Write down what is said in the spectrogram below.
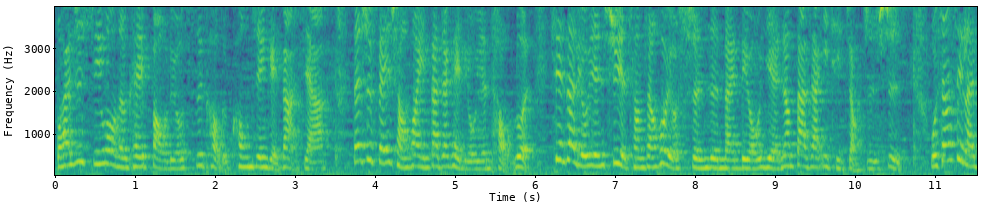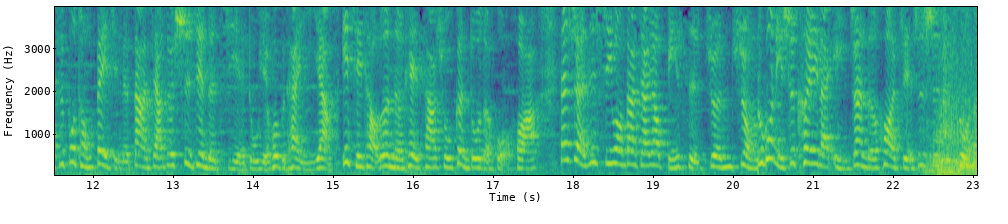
我还是希望呢，可以保留思考的空间给大家，但是非常欢迎大家可以留言讨论。现在留言区也常常会有神人来留言，让大家一起长知识。我相信来自不同背景的大家对事件的解读也会不太一样，一起讨论呢，可以擦出更多的火花。但是还是希望大家要彼此尊重。如果你是刻意来引战的话，解释狮子座的，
